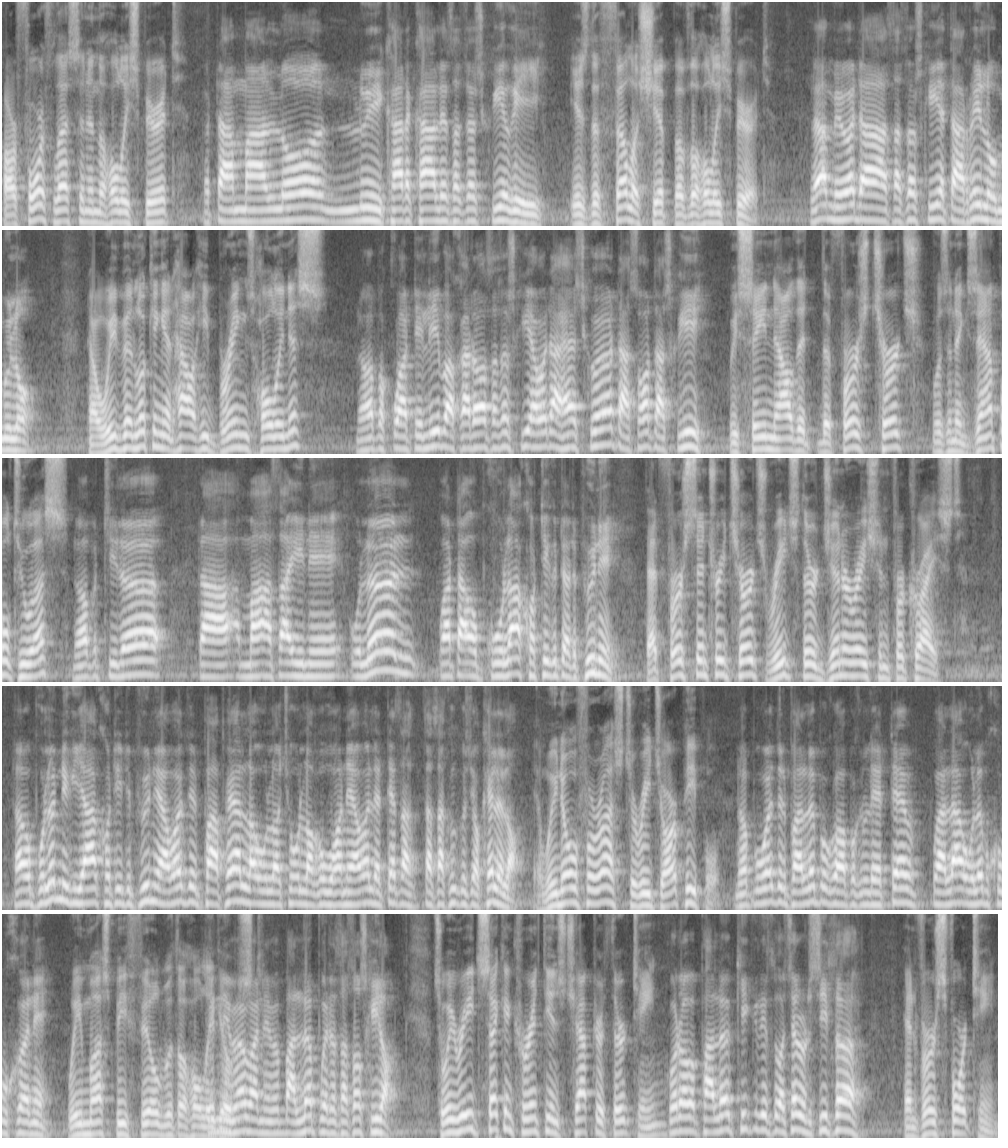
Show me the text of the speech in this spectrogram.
Our fourth lesson in the Holy Spirit is the fellowship of the Holy Spirit. Now, we've been looking at how He brings holiness. We see now that the first church was an example to us. That first century church reached their generation for Christ and we know for us to reach our people. We must be filled with the holy ghost. so we read 2 corinthians chapter 13 and verse 14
